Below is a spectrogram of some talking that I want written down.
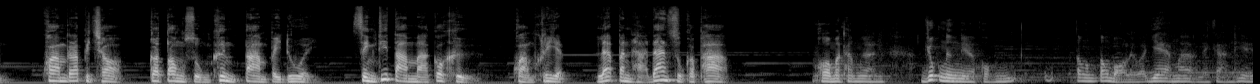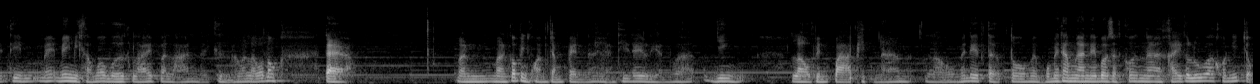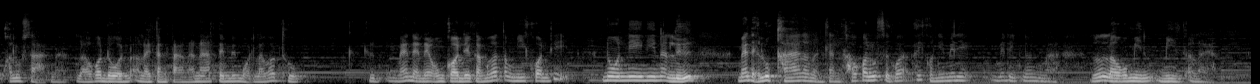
ความรับผิดชอบ ก็ต้องสูงขึ้นตามไปด้วย สิ่งที่ตามมาก็คือ ความเครียดและปัญหาด้านสุขภาพ พอมาทำงานยุคหนึ่งเนี่ยผมต้องต้องบอกเลยว่าแย่มากในการที่ที่ไม่ไม่มีคำว่า work life balance เลยคือหมายว่าเราก็ต้องแต่มันมันก็เป็นความจำเป็นนะอย่างที่ได้เรียนว่ายิ่งเราเป็นปลาผิดน้ำเราไม่ได้เติบโตผมไม่ทำงานในบริษัทโฆษณาใครก็รู้ว่าคนนี้จบครุศาสตร์มาเราก็โดนอะไรต่างๆนานาเต็มไปหมดเราก็ถูก คือแม้แต่ในองค์กรเดียวกันมันก็ต้องมีคนที่โน่นนี่นี่นั่นหรือแม้แต่ลูกค้าก็เหมือนกันเขาก็รู้สึกว่าเฮ้ยคนนี้ไม่ได้ไม่ได้นั่นมา แล้วเราก็มีมีอะไร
